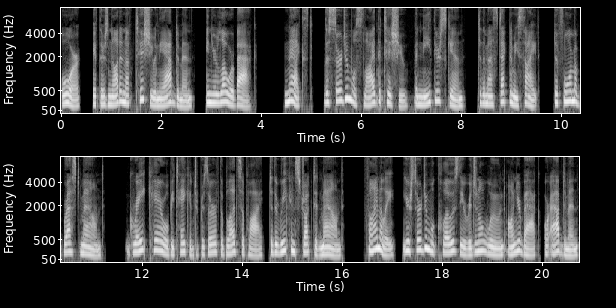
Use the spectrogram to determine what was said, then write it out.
or, if there's not enough tissue in the abdomen, in your lower back. Next, the surgeon will slide the tissue beneath your skin to the mastectomy site to form a breast mound. Great care will be taken to preserve the blood supply to the reconstructed mound. Finally, your surgeon will close the original wound on your back or abdomen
